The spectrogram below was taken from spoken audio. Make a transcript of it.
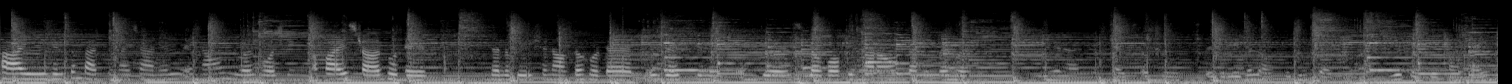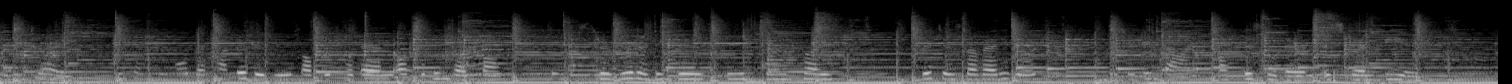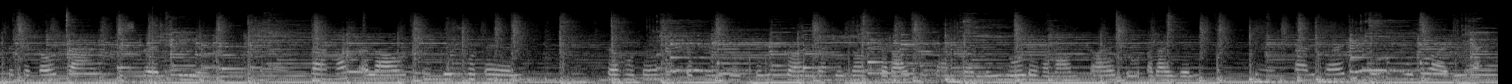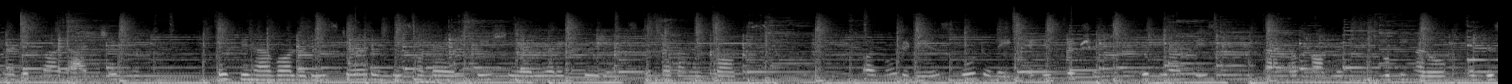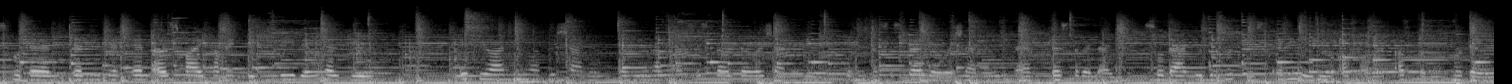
Hi, welcome back to my channel and now you are watching a 5-star hotel. The location of the hotel is excellent and guests love walking around the neighborhood. There are many types of rooms available on booking.com. You can book online and enjoy. You can see more than 100 reviews of this hotel on booking.com. Its review rating is 8.5 which is the very good. The check-in time of this hotel is 12 pm the checkout time is 12 pm. Pets are not allowed in this hotel. The hotel accepts major credit cards and reserves the right to temporarily hold an amount prior to arrival. Guests are required to show a photo ID and credit card at check-in. If you have already stayed in this hotel, please share your experience in the comment box. For more details, go to link in description. If you are kind of problem in booking a room in this hotel, then you can tell us by commenting. We will help you. If you are new on this channel and you have not subscribed our channel yet, then you can subscribe our channel and press the bell icon so that you do not miss any video of our upcoming hotel.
